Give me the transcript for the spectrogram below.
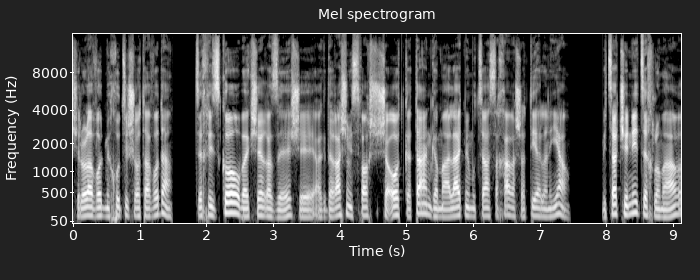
שלא לעבוד מחוץ לשעות העבודה. צריך לזכור בהקשר הזה שהגדרה של מספר שעות קטן גם מעלה את ממוצע השכר השעתי על הנייר. מצד שני, צריך לומר,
